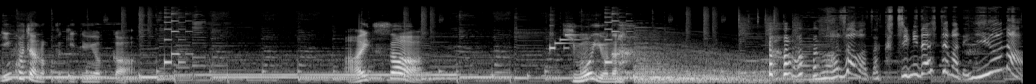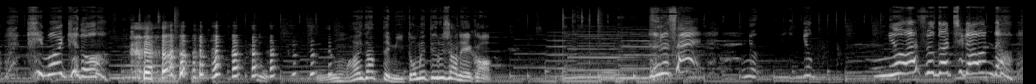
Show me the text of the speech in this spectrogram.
インコちゃんのこと聞いてみよっか。あいつさ、キモいよな。わざわざ口に出してまで言うな。キモいけど。お前だって認めてるじゃねえか。うるさい。ニュニュニュアンスが違うんだ。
